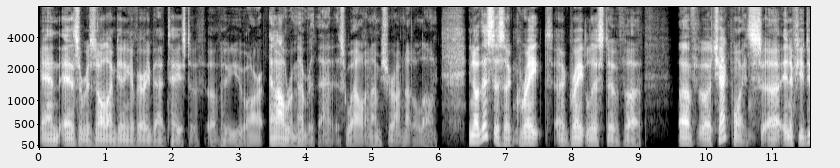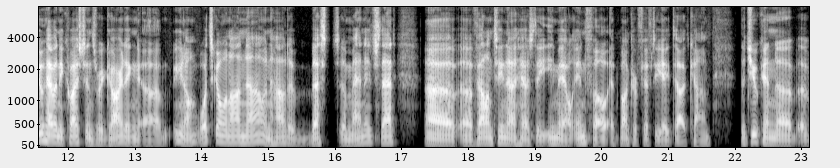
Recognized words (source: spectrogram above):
And as a result, I'm getting a very bad taste of, of who you are. And I'll remember that as well. And I'm sure I'm not alone. You know, this is a great, a great list of, uh, of uh, checkpoints. Uh, and if you do have any questions regarding, um, you know, what's going on now and how to best uh, manage that, uh, uh, Valentina has the email info at bunker58.com that you can uh, uh,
